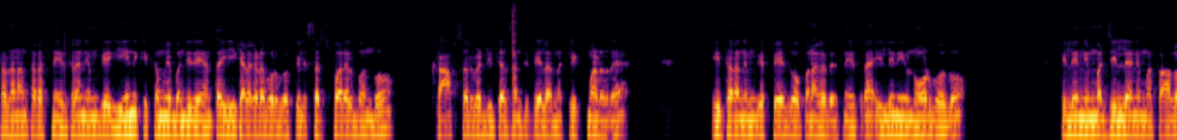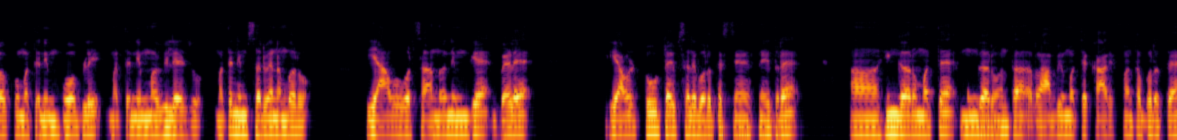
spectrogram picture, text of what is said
ತದನಂತರ ಸ್ನೇಹಿತರೆ, ನಿಮಗೆ ಏನಕ್ಕೆ ಕಮ್ಮಿ ಬಂದಿದೆ ಅಂತ ಈ ಕೆಳಗಡೆ ಬರಬೇಕು. ಇಲ್ಲಿ ಸರ್ಚ್ ಬಾರಲ್ಲಿ ಬಂದು ಕ್ರಾಪ್ ಸರ್ವೆ ಡೀಟೇಲ್ಸ್ ಅಂತ ಇದೆಯಲ್ಲ ಅದನ್ನ ಕ್ಲಿಕ್ ಮಾಡಿದ್ರೆ ಈ ಥರ ನಿಮಗೆ ಪೇಜ್ ಓಪನ್ ಆಗುತ್ತೆ ಸ್ನೇಹಿತರೆ. ಇಲ್ಲಿ ನೀವು ನೋಡ್ಬೋದು ಇಲ್ಲಿ ನಿಮ್ಮ ಜಿಲ್ಲೆ, ನಿಮ್ಮ ತಾಲೂಕು, ಮತ್ತು ನಿಮ್ಮ ಹೋಬಳಿ, ಮತ್ತು ನಿಮ್ಮ ವಿಲೇಜು ಮತ್ತು ನಿಮ್ಮ ಸರ್ವೆ ನಂಬರು ಯಾವ ವರ್ಷ, ಅಂದರೆ ನಿಮಗೆ ಬೆಳೆ ಯಾವ ಟೂ ಟೈಪ್ಸಲ್ಲಿ ಬರುತ್ತೆ ಸ್ನೇಹಿತರೆ. ಹಿಂಗಾರು ಮತ್ತು ಮುಂಗಾರು ಅಂತ, ರಾಬಿ ಮತ್ತು ಖಾರಿಫ್ ಅಂತ ಬರುತ್ತೆ.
